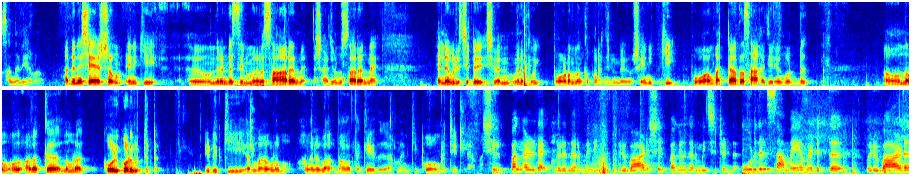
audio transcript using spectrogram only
സംഗതിയാണ് അതിനുശേഷം എനിക്ക് ഒന്ന് രണ്ട് സിനിമകൾ സാർ തന്നെ ഷാജുൻ സാർ തന്നെ എന്നെ വിളിച്ചിട്ട് ശിവൻ ഇങ്ങനെ പോയി പോകണം എന്നൊക്കെ പറഞ്ഞിട്ടുണ്ടായിരുന്നു. പക്ഷേ എനിക്ക് പോകാൻ പറ്റാത്ത സാഹചര്യം കൊണ്ട് അതൊക്കെ നമ്മുടെ കോഴിക്കോട് വിട്ടിട്ട് ഇടുക്കി എറണാകുളം അങ്ങനെയുള്ള ഭാഗത്തൊക്കെ ആയത് കാരണം എനിക്ക് പോകാൻ പറ്റിയിട്ടില്ല. ശില്പങ്ങളുടെ ഒരു നിർമ്മിതി. ഒരുപാട് ശില്പങ്ങൾ നിർമ്മിച്ചിട്ടുണ്ട്. കൂടുതൽ സമയമെടുത്ത് ഒരുപാട്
